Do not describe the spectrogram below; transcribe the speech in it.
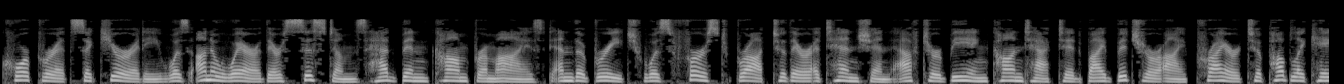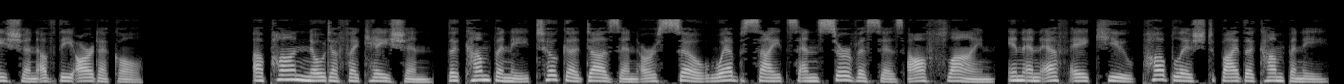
corporate security was unaware their systems had been compromised and the breach was first brought to their attention after being contacted by Bicchierai prior to publication of the article. Upon notification, the company took a dozen or so websites and services offline. In an FAQ published by the company,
